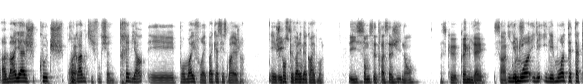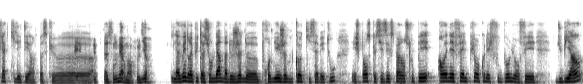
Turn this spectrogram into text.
un, mariage coach-programme qui fonctionne très bien. Et pour moi, il faudrait pas casser ce mariage-là. Et je pense que Val est d'accord avec moi. Et il semble s'être assagi, non? Parce que quand même, il a, un il est moins, il est, il est moins tête à claque qu'il était, hein, parce que. Il a une réputation de merde, il hein, faut le dire. Il avait une réputation de merde, bah, de jeune euh, premier jeune coq qui savait tout, et je pense que ses expériences loupées en NFL puis en college football lui ont fait du bien,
